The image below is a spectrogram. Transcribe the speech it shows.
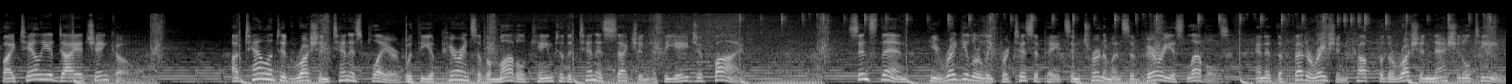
Vitalia Dyachenko. A talented Russian tennis player with the appearance of a model came to the tennis section at the age of 5. Since then, he regularly participates in tournaments of various levels, and at the Federation Cup for the Russian national team.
